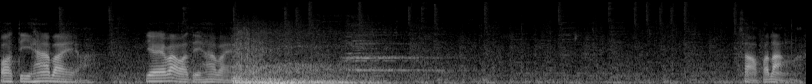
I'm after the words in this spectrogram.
ปอตีห้าใบอะเยอะไหมเปล่าปอตีห้าใบสาวฝรั่งอะ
